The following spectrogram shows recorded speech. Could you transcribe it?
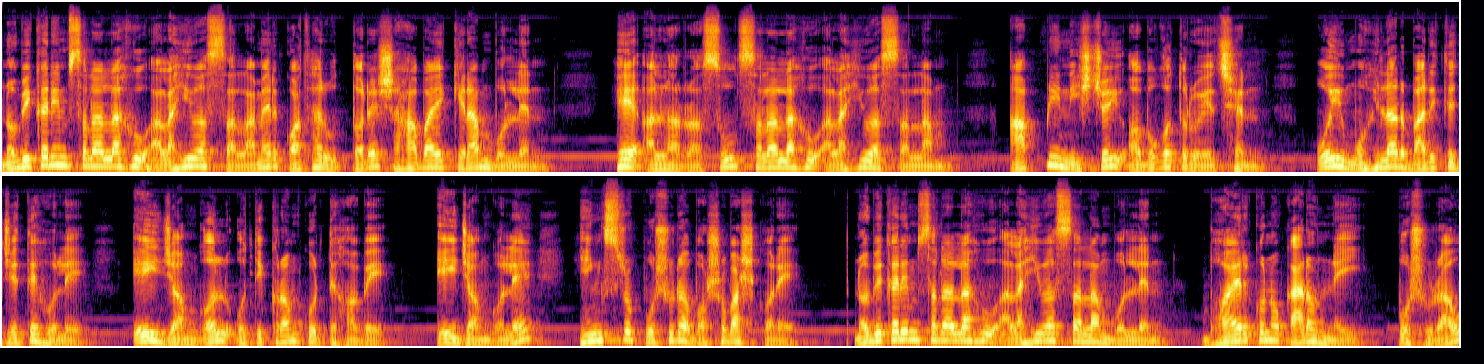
নবী করিম সাল্লাহু আলহিউসাল্লামের কথার উত্তরে সাহাবায়ে কেরাম বললেন, হে আল্লাহ রসুল সাল্লাহু আলহিউসাল্লাম আপনি নিশ্চয়ই অবগত রয়েছেন, ওই মহিলার বাড়িতে যেতে হলে এই জঙ্গল অতিক্রম করতে হবে। এই জঙ্গলে হিংস্র পশুরা বসবাস করে। নবী করিম সাল্লাহু আলহিউসাল্লাম বললেন, ভয়ের কোনো কারণ নেই, পশুরাও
